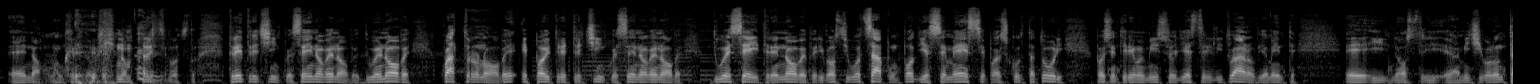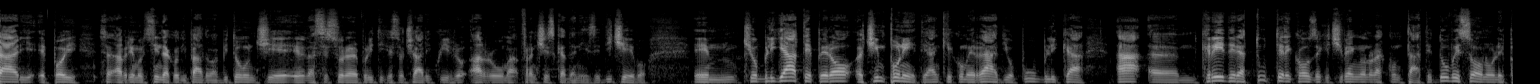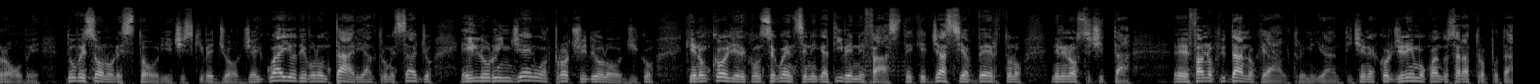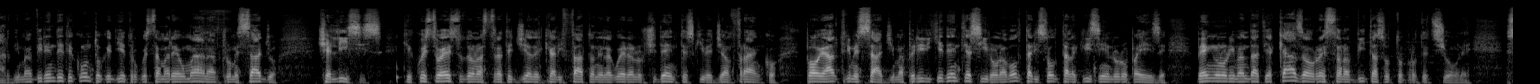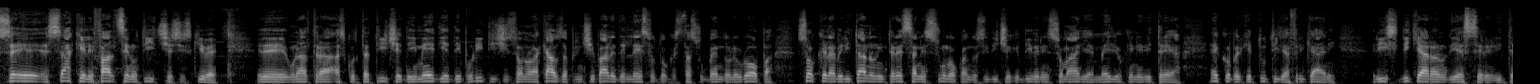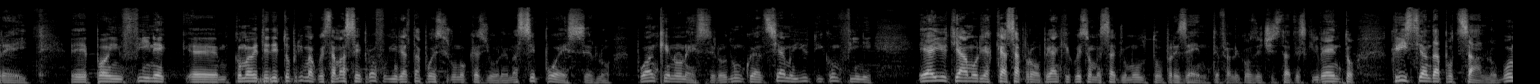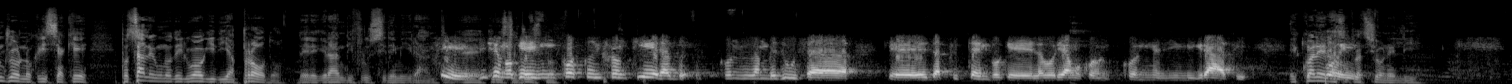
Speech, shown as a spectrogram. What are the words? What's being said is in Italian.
Eh, no, non credo perché non mi ha risposto. 335 699 2949 e poi 335 699 2639 per i vostri WhatsApp, un po' di sms, poi ascoltatori, poi sentiremo il ministro degli esteri lituano, ovviamente eh, i nostri eh, amici volontari e poi avremo il sindaco di Padova Bitonci e, l'assessore alle politiche sociali qui a Roma Francesca Danese. Dicevo, ehm, ci obbligate però, eh, ci imponete anche come radio pubblica a ehm, credere a tutte le cose che ci vengono raccontate, dove sono sono le prove? Dove sono le storie? Ci scrive Giorgia. Il guaio dei volontari, altro messaggio, è il loro ingenuo approccio ideologico che non coglie le conseguenze negative e nefaste che già si avvertono nelle nostre città eh, fanno più danno che altro i migranti. Ce ne accorgeremo quando sarà troppo tardi, ma vi rendete conto che dietro questa marea umana, altro messaggio, c'è l'ISIS, che questo esodo è una strategia del califfato nella guerra all'Occidente, scrive Gianfranco. Poi altri messaggi, ma per i richiedenti asilo, una volta risolta la crisi nel loro paese, vengono rimandati a casa o restano a vita sotto protezione? Se sa che le false notizie, si scrive eh, un'altra ascoltatrice, dei media e dei politici sono la causa principale dell'esodo che sta subendo l'Europa, so che la verità non interessa a nessuno quando si dice che vivere in Somalia è meglio che in Eritrea. Ecco perché tutti gli africani dichiarano di essere eritrei. E poi infine, eh, come avete detto prima, questa massa di profughi in realtà può essere un'occasione, ma se può esserlo, può anche non esserlo. Dunque alziamo i confini e aiutiamoli a casa propria. Anche questo è un messaggio molto presente fra le cose che ci state scrivendo. Cristian da Pozzallo. Buongiorno Cristian, che Pozzallo è uno dei luoghi di approdo dei grandi flussi dei migranti. Sì, eh, diciamo che questo... in posto di frontiera con Lampedusa che da più tempo che lavoriamo con, con gli immigrati. E qual è poi, la situazione lì?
